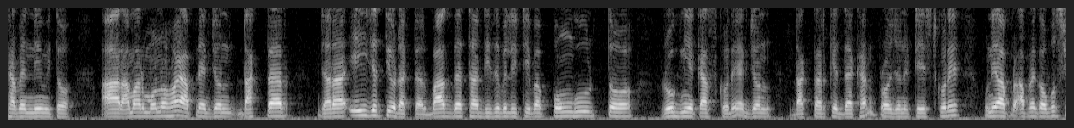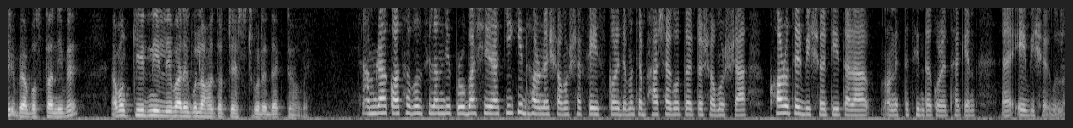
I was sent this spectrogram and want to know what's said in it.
খাবেন নিয়মিত। আর আমার মনে হয় আপনি একজন ডাক্তার, যারা এই জাতীয় ডাক্তার, বাত ব্যথা ডিসেবিলিটি বা পঙ্গুত্ব রোগ নিয়ে কাজ করে, একজন ডাক্তারকে দেখান, প্রয়োজনে টেস্ট করে, উনি আপনাকে অবশ্যই ব্যবস্থা নিবে। এবং কিডনি লিভার এগুলো হয়তো টেস্ট করে দেখতে হবে। আমরা কথা বলছিলাম যে প্রবাসীরা কি কি ধরনের সমস্যা ফেস করে যেমন ভাষাগত একটা সমস্যা খরচের বিষয়টি তারা অনেকটা চিন্তা করে থাকেন এই বিষয়গুলো।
